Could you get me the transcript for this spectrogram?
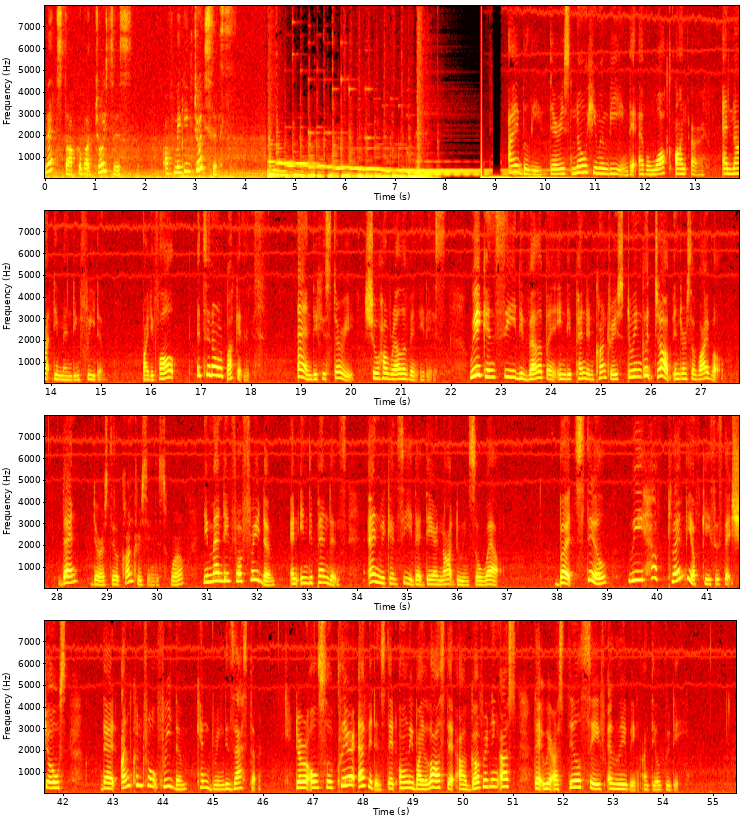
let's talk about choices of making choices. I believe there is no human being that ever walked on earth and not demanding freedom. By default, it's in our bucket list. And the history show how relevant it is. We can see developing independent countries doing good job in their survival. Then there are still countries in this world demanding for freedom and independence and we can see that they are not doing so well. But still, we have plenty of cases that shows that uncontrolled freedom can bring disaster. There are also clear evidence that only by laws that are governing us that we are still safe and living until today.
